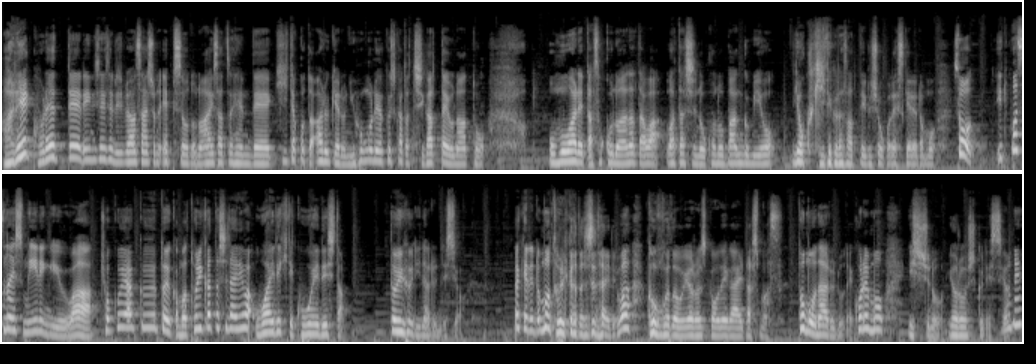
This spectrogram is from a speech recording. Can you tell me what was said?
あれ？これって、レイニー先生の一番最初のエピソードの挨拶編で聞いたことあるけど、日本語の訳し方違ったよなと思われたそこのあなたは、私のこの番組をよく聞いてくださっている証拠ですけれども。そう、It was nice meeting you は、直訳というか、まあ、取り方次第ではお会いできて光栄でした。という風になるんですよ。だけれども、取り方次第では、今後ともよろしくお願いいたします。ともなるので、これも一種のよろしくですよね。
